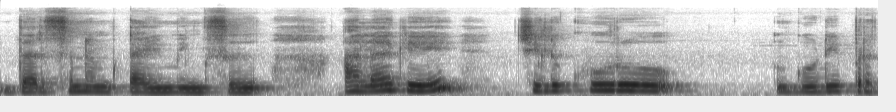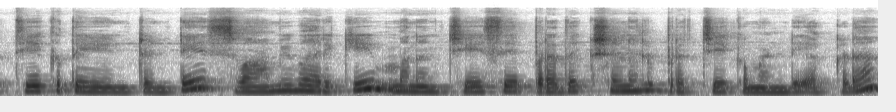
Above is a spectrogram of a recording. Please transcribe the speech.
దర్శనం టైమింగ్స్ అలాగే చిలుకూరు గుడి ప్రత్యేకత ఏంటంటే స్వామివారికి మనం చేసే ప్రదక్షిణలు ప్రత్యేకమండి అక్కడ.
